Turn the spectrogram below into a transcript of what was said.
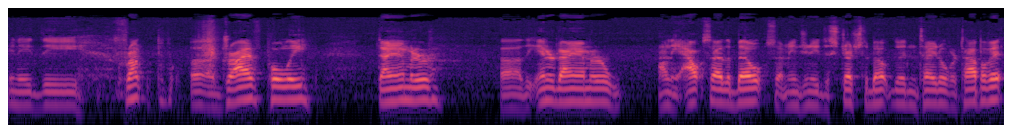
You need the front uh, drive pulley diameter, uh, the inner diameter on the outside of the belt, so that means you need to stretch the belt good and tight over top of it.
